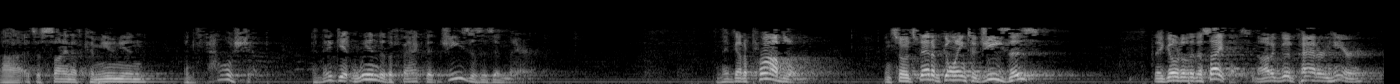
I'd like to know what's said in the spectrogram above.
Uh, it's a sign of communion and fellowship. And they get wind of the fact that Jesus is in there. And they've got a problem. And so instead of going to Jesus, they go to the disciples. Not a good pattern here.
